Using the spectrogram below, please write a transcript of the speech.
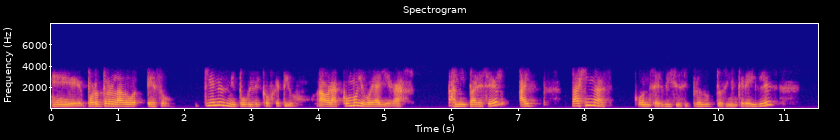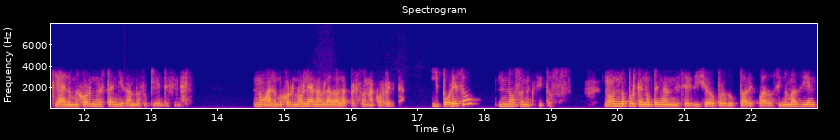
Eh, por otro lado, eso, ¿quién es mi público objetivo? Ahora, ¿cómo le voy a llegar? A mi parecer, hay páginas con servicios y productos increíbles que a lo mejor no están llegando a su cliente final. ¿No? A lo mejor no le han hablado a la persona correcta. Y por eso no son exitosos. No, no porque no tengan el servicio o producto adecuado, sino más bien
